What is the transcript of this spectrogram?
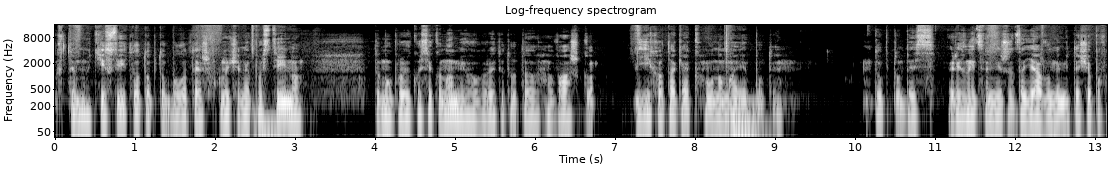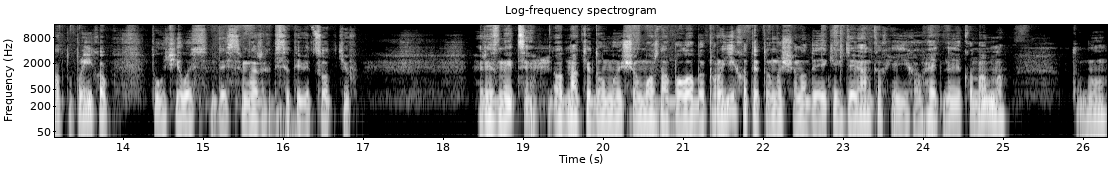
в темноті світло, тобто було теж включене постійно. Тому про якусь економію говорити тут важко. Їхав так, як воно має бути. Тобто десь різниця між заявленим і те, що по факту приїхав, вийшло десь в межах 10% різниці. Однак я думаю, що можна було би проїхати, тому що на деяких ділянках я їхав геть неекономно. Тому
